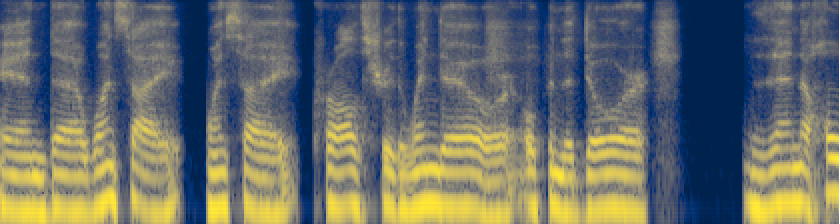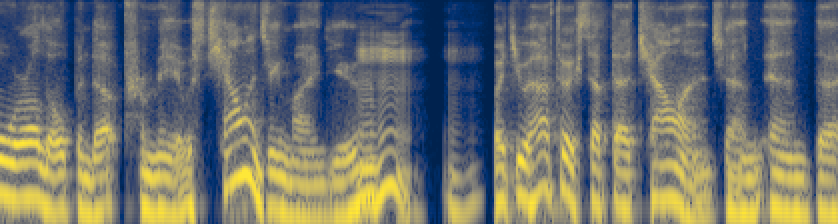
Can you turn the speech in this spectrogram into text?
And uh, once I once I crawled through the window or opened the door, then the whole world opened up for me. It was challenging, mind you hmm hmm but you have to accept that challenge and and uh,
